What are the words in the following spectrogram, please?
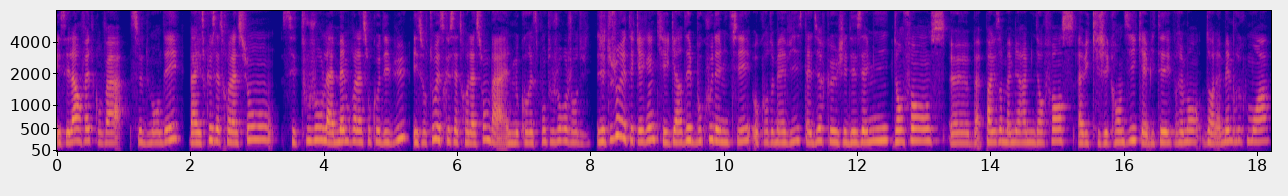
et c'est là, en fait, qu'on va se demander, bah, est-ce que cette relation, c'est toujours la même relation qu'au début? Et surtout est-ce que cette relation bah elle me correspond toujours aujourd'hui? J'ai toujours été quelqu'un qui a gardé beaucoup d'amitié au cours de ma vie, c'est-à-dire que j'ai des amis d'enfance, euh, bah, par exemple ma meilleure amie d'enfance avec qui j'ai grandi, qui habitait vraiment dans la même rue que moi,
